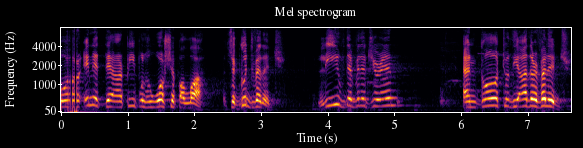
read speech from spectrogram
For in it there are people who worship Allah. It's a good village. Leave the village you're in and go to the other village.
